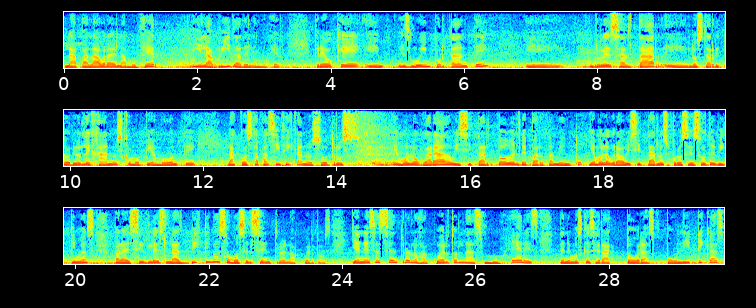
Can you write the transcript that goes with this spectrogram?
la palabra de la mujer y la vida de la mujer. Creo que eh, es muy importante eh, resaltar eh, los territorios lejanos como Piamonte, la costa pacífica, nosotros hemos logrado visitar todo el departamento y hemos logrado visitar los procesos de víctimas para decirles las víctimas somos el centro de los acuerdos y en ese centro de los acuerdos las mujeres tenemos que ser actoras políticas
